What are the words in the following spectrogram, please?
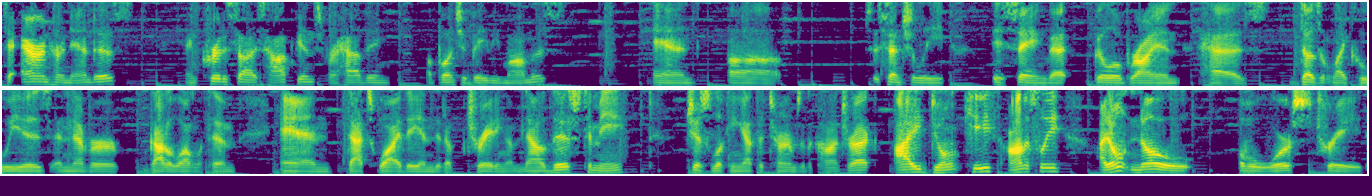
to Aaron Hernandez and criticized Hopkins for having a bunch of baby mamas and uh, essentially is saying that Bill O'Brien has doesn't like who he is and never got along with him and that's why they ended up trading him. Now this to me just looking at the terms of the contract. I don't, Keith, honestly, I don't know of a worse trade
